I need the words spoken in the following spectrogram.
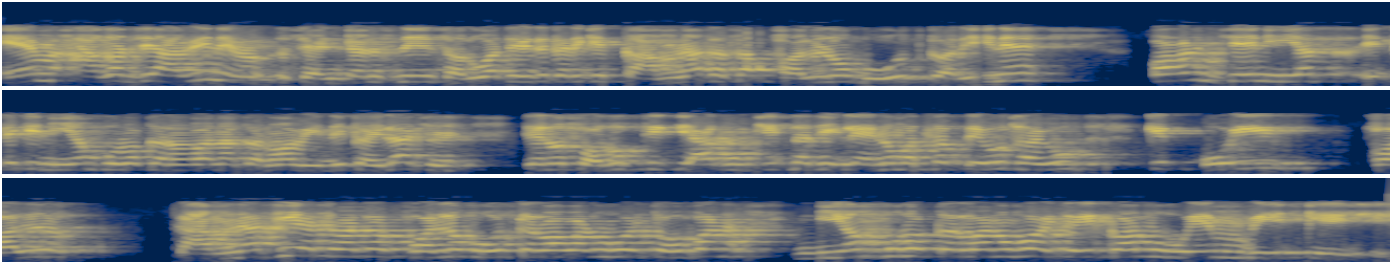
એમ આગળ જે આવી ને સેન્ટેન્સની શરૂઆત એવી રીતે કરી કે કામના તથા ફળનો બોધ કરીને પણ જે નિયત એટલે કે નિયમપૂર્વક કરવાના કર્મ વેદે કહેલા છે, તેનો સ્વરૂપથી ત્યાગ ઉચિત નથી. એટલે એનો મતલબ એવું થયું કે કોઈ ફળ કામનાથી અથવા તો ફળનો બોધ કરવા વાળું હોય તો પણ નિયમપૂર્વક કરવાનું હોય તો એ કરવું એમ વેદ કહે છે.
